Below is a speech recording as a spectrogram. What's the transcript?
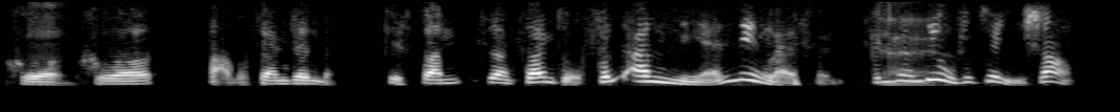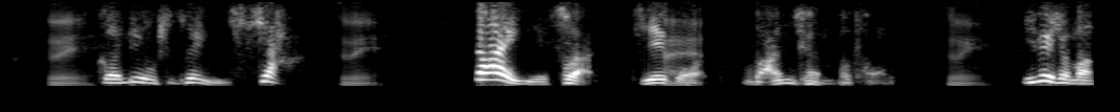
和和打过三针的这三三三组分按年龄来分，分成六十岁以上对和六十岁以下，对再一算结果完全不同了。对因为什么？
